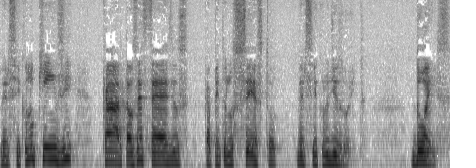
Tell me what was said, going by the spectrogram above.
versículo 15. Carta aos Efésios, capítulo 6, versículo 18. 2.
